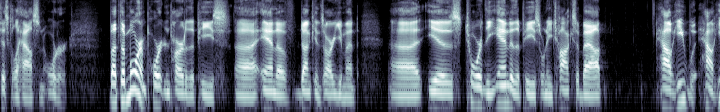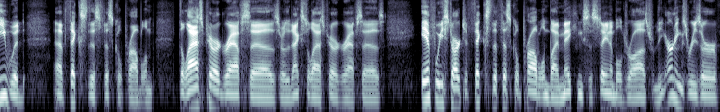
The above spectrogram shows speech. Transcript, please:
fiscal house in order. But the more important part of the piece uh, and of Duncan's argument uh, is toward the end of the piece when he talks about how he would how he would uh, fix this fiscal problem. The last paragraph says, or the next to last paragraph says, if we start to fix the fiscal problem by making sustainable draws from the earnings reserve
